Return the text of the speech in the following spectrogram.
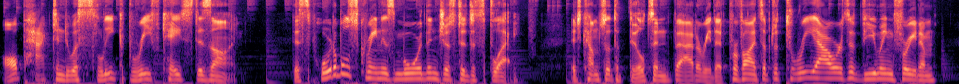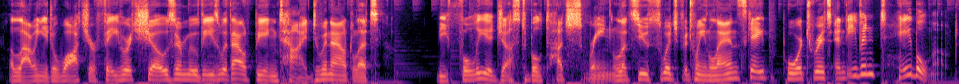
all packed into a sleek briefcase design. This portable screen is more than just a display. It comes with a built in battery that provides up to three hours of viewing freedom, allowing you to watch your favorite shows or movies without being tied to an outlet. The fully adjustable touchscreen lets you switch between landscape, portrait, and even table mode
